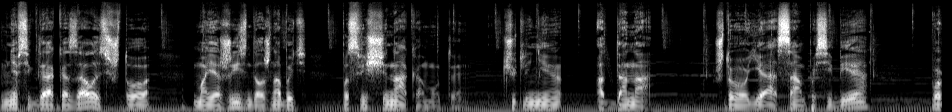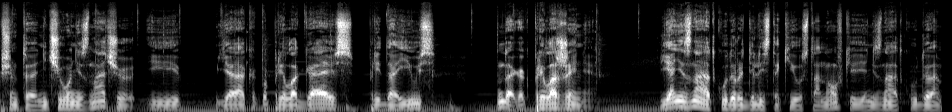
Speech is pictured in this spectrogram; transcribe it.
Мне всегда казалось, что моя жизнь должна быть посвящена кому-то, чуть ли не отдана. Что я сам по себе, в общем-то, ничего не значу, и я как бы прилагаюсь, предаюсь ну да, как приложение. Я не знаю, откуда родились такие установки, я не знаю, откуда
